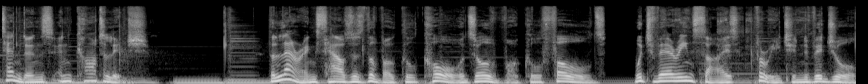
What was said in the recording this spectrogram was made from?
tendons and cartilage. The larynx houses the vocal cords or vocal folds, which vary in size for each individual.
